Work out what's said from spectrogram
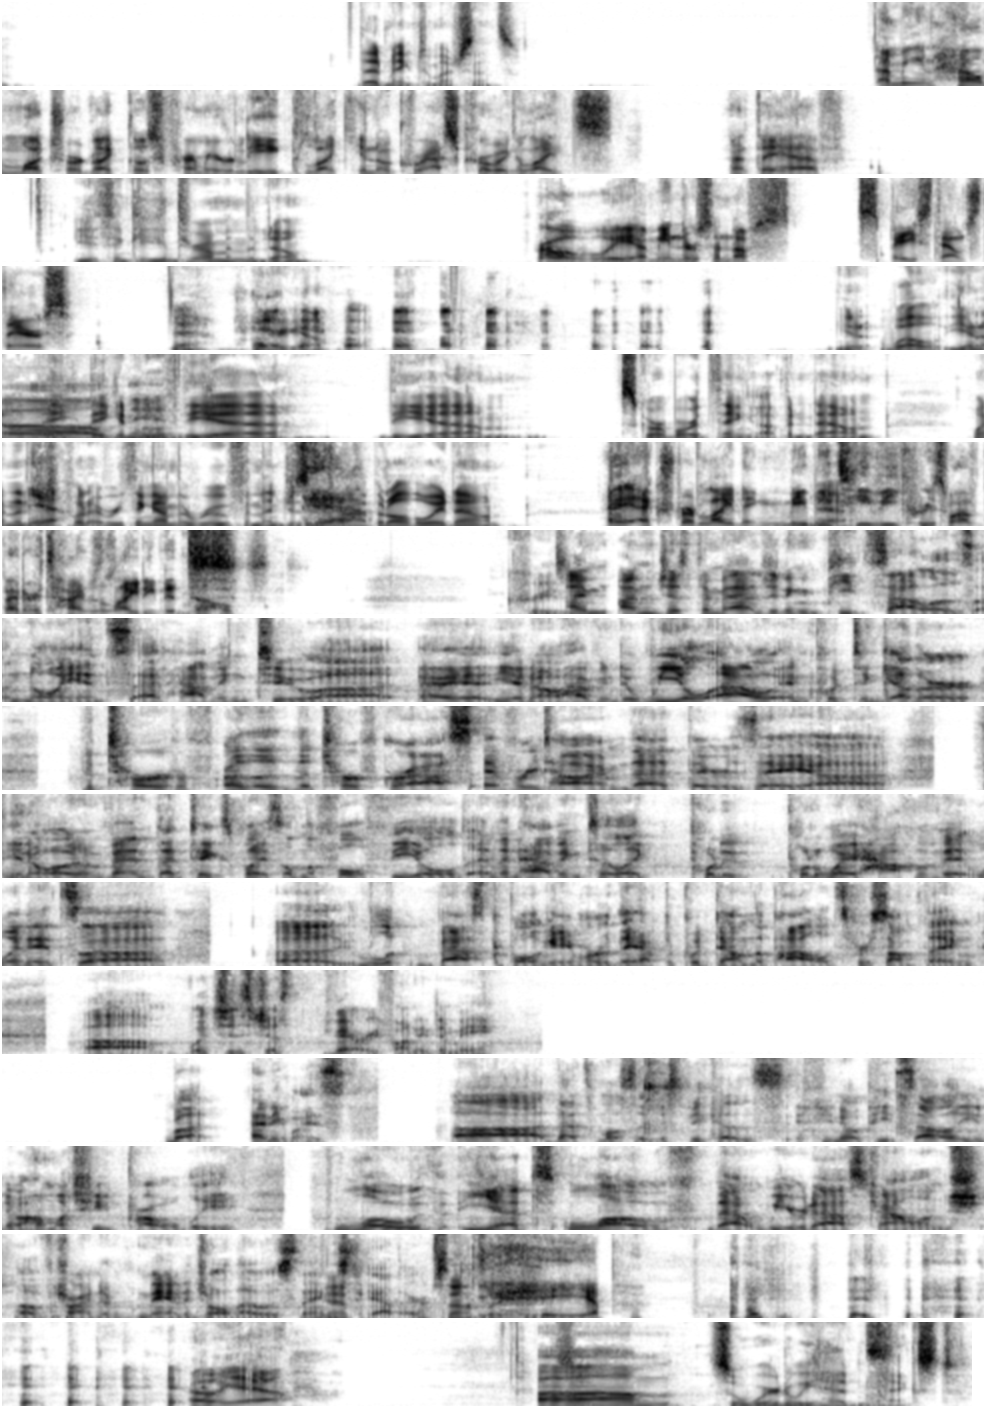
That'd make too much sense. I mean, how much are like those Premier League like, you know, grass growing lights that they have? You think you can throw them in the dome? Probably. I mean, there's enough s- space downstairs. Yeah, there you go. you know, well, you know, Oh, they, they can man. move the uh, the um, scoreboard thing up and down. Why not Yeah. just put everything on the roof and then just Yeah. drop it all the way down? Hey, extra lighting. Maybe Yeah. TV crews will have better times lighting the dome. Crazy. I'm I'm just imagining Pete Sala's annoyance at having to uh you know having to wheel out and put together the turf or the, the turf grass every time that there's a uh you know an event that takes place on the full field and then having to like put it put away half of it when it's uh a basketball game or they have to put down the pallets for something um which is just very funny to me. But anyways uh, that's mostly just because if you know Pete Sala, you know how much he'd probably loathe yet love that weird ass challenge of trying to manage all those things Yeah. together. Sounds like yep. Oh yeah. um, so. Where do we head next?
